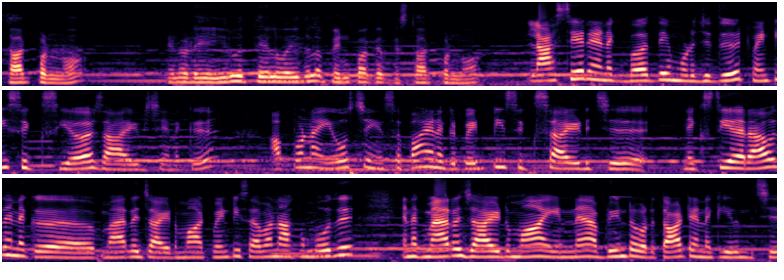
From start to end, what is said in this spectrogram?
ஸ்டார்ட் பண்ணோம். என்னுடைய இருபத்தேழு வயதில் பெண் பார்க்கறதுக்கு ஸ்டார்ட் பண்ணோம். லாஸ்ட் இயர் எனக்கு பர்த்டே முடிஞ்சுது. டுவெண்ட்டி சிக்ஸ் இயர்ஸ் ஆயிடுச்சு எனக்கு. அப்போ நான் யோசித்தேன் எசப்பா எனக்கு டுவெண்ட்டி சிக்ஸ் ஆகிடுச்சு நெக்ஸ்ட் இயராவது எனக்கு மேரேஜ் ஆகிடுமா டுவெண்ட்டி செவன் ஆகும்போது எனக்கு மேரேஜ் ஆகிடுமா என்ன? அப்படின்ற ஒரு தாட் எனக்கு இருந்துச்சு.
